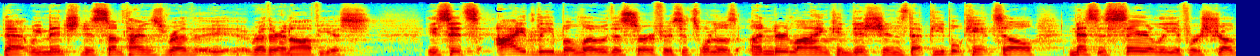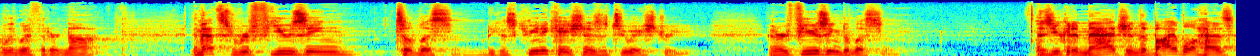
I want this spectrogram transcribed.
that we mentioned is sometimes rather, rather unobvious. It sits idly below the surface. It's one of those underlying conditions that people can't tell necessarily if we're struggling with it or not. And that's refusing to listen because communication is a two way street and refusing to listen. As you can imagine, the Bible has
